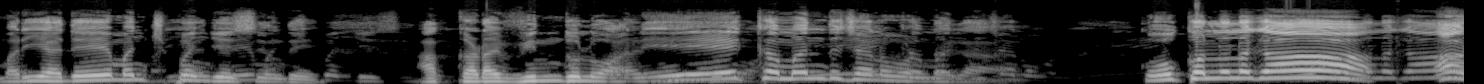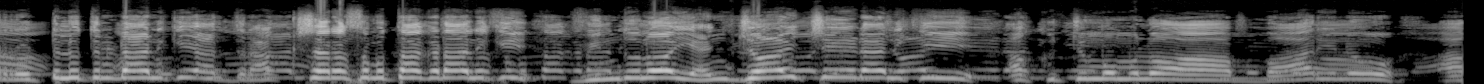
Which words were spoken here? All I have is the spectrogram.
మరి అదే మంచి పని చేసింది. అక్కడ విందులు అనేక మంది జనం ఉండగా కోకొల్లలుగా ఆ రొట్టెలు తినడానికి ఆ ద్రాక్ష రసము తాగడానికి విందులో ఎంజాయ్ చేయడానికి ఆ కుటుంబంలో ఆ భార్యను ఆ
